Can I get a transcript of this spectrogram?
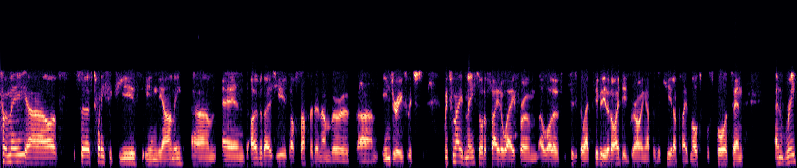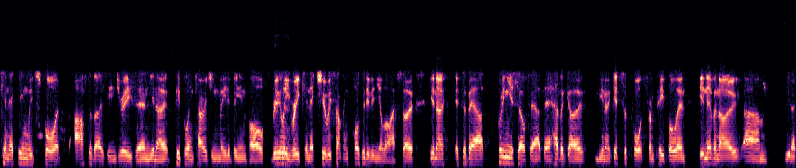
For me, uh, I've served 26 years in the Army, um, and over those years, I've suffered a number of um, injuries, which which made me sort of fade away from a lot of physical activity that I did growing up as a kid. I played multiple sports and and reconnecting with sport after those injuries and, you know, people encouraging me to be involved really reconnects you with something positive in your life. So, you know, it's about putting yourself out there, have a go, you know, get support from people and you never know, um, you know,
